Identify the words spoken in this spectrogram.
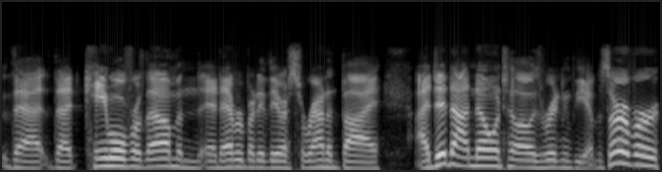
that that came over them and, and everybody they were surrounded by. I did not know until I was reading the Observer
